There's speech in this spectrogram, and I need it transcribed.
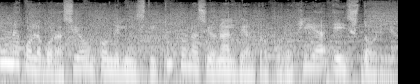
Una colaboración con el Instituto Nacional de Antropología e Historia.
